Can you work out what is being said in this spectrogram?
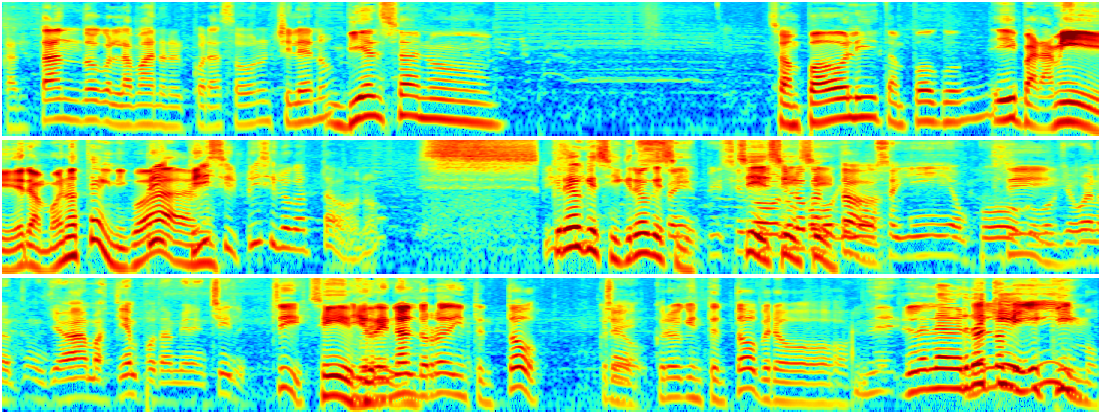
cantando con la mano en el corazón, un chileno? Bielsa no... San Paoli tampoco. Y para mí eran buenos técnicos. Ah. Pisi, Pisi lo cantaba, ¿no? Creo que sí, creo que sí. Sí, lo- sí, lo- sí. que lo seguía un poco, Sí. porque bueno, llevaba más tiempo también en Chile. Sí, Sí, y pero- Reinaldo Rueda intentó. Creo, Sí. creo que intentó, pero La, la verdad no es lo que, que- mismo.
